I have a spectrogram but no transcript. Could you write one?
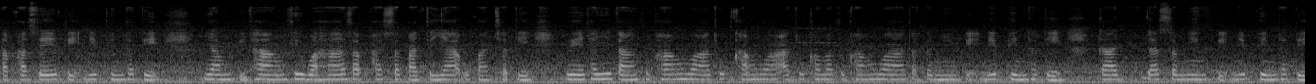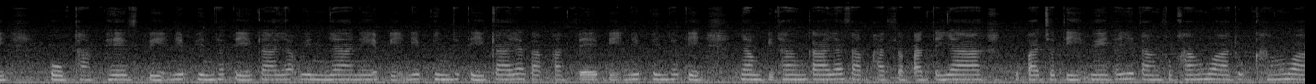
สัพพเสปินิพินทติยัมปิทางชีวหาสัพพัสปัจจยาอุปัชติ เวทยิตังสุขังวาทุกขังวาอทุกขมสุขังวาตัสมิงปินิพินทติ กายัสมิงปินิพินทติ ปุกถัพเพสปินิพินทติกายวิญญาเนปินิพินทติกายสัพพัสเสปินิพินทติยัมปิทังกายสัพพัสสปัจจยาอุปัชติเวทยิตังสุขังวาทุกขังวา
